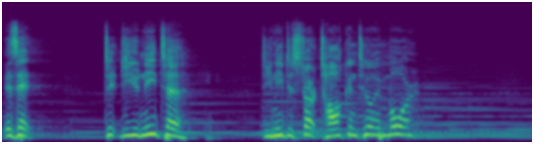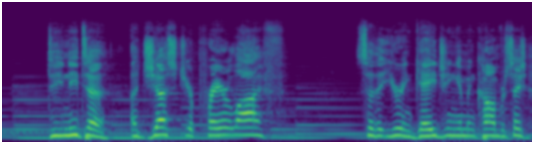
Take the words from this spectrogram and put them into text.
Is it do, do you need to do you need to start talking to him more? Do you need to adjust your prayer life so that you're engaging him in conversation?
